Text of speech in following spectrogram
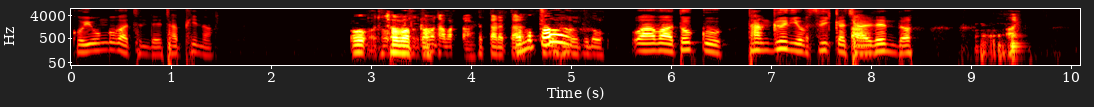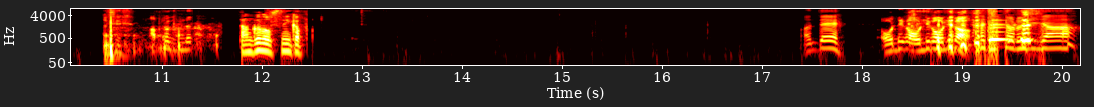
거의 온 거 같은데 잡히나. 어, 어, 저- 잡았다. 잡았다. 됐다, 됐다. 잡았다. 주도, 주도. 와봐 덕구 당근이 없으니까 잘 된다. 앞쪽이 힘들, 당근 없으니까 안 돼 어디가, 어디가, 어디가? 같이 떨어지자.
